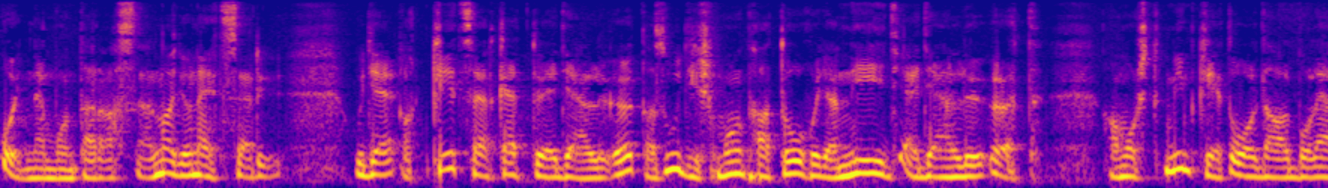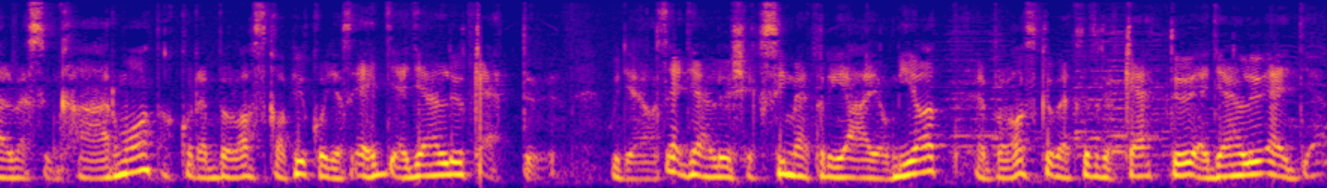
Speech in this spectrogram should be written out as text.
Hogy nem mondta Russell? Nagyon egyszerű. Ugye a kétszer kettő egyenlő öt, az úgy is mondható, hogy a négy egyenlő öt. Ha most mindkét oldalból elveszünk hármat, akkor ebből azt kapjuk, hogy az egy egyenlő kettő. Ugye az egyenlőség szimetriája miatt ebből az következik, hogy kettő egyenlő egyen.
